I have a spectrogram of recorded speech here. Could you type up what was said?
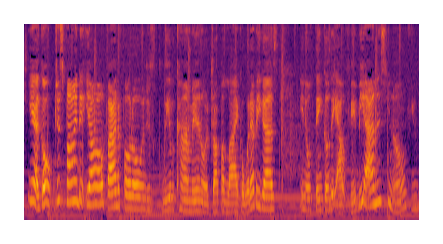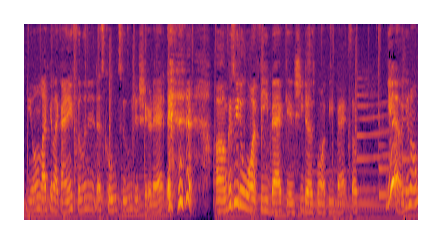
yeah go just find it y'all. Find a photo and just leave a comment or drop a like or whatever you guys you know, think of the outfit. Be honest, you know, if you, you don't like it, like I ain't feeling it, that's cool too. Just share that. because um, we do want feedback and she does want feedback. So, yeah, you know,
